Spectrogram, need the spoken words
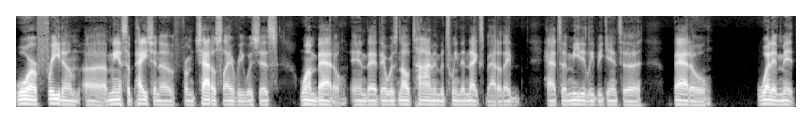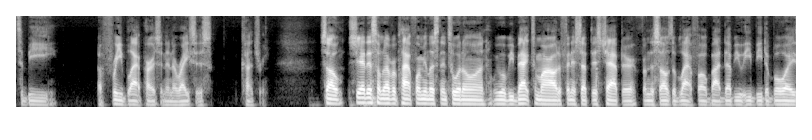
war of freedom, uh, emancipation of from chattel slavery was just one battle, and that there was no time in between the next battle. They had to immediately begin to battle what it meant to be a free black person in a racist country. So share this on whatever platform you're listening to it on. We will be back tomorrow to finish up this chapter from The Souls of Black Folk by W.E.B. Du Bois.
